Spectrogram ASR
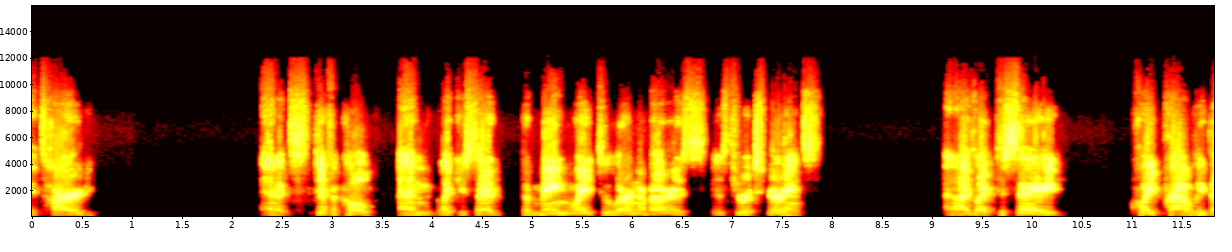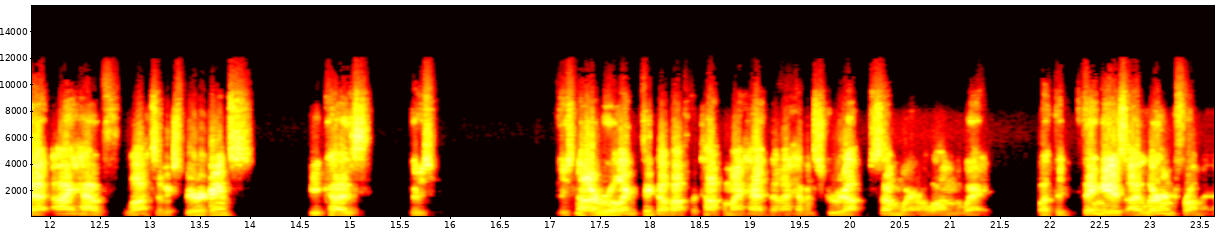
it's hard and it's difficult. And like you said, the main way to learn about it is, is through experience. And I'd like to say quite proudly that I have lots of experience because there's there's not a rule I can think of off the top of my head that I haven't screwed up somewhere along the way. But the thing is, I learned from it.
